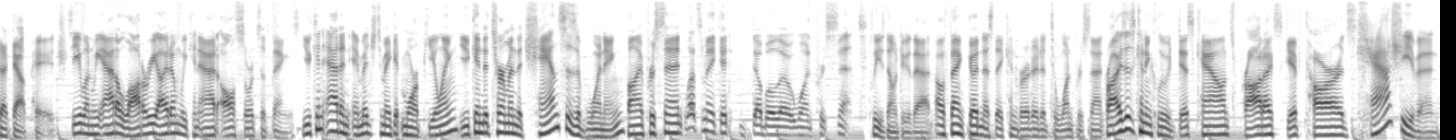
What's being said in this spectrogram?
checkout page. See, when we add a lottery item, we can add all sorts of things. You can add an image to make it more appealing. You can determine the chances of winning. 5%. Let's make it 001%. Please don't do that. Oh, thank goodness they converted it to 1%. Prizes can include discounts, products, gift cards, cash even.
